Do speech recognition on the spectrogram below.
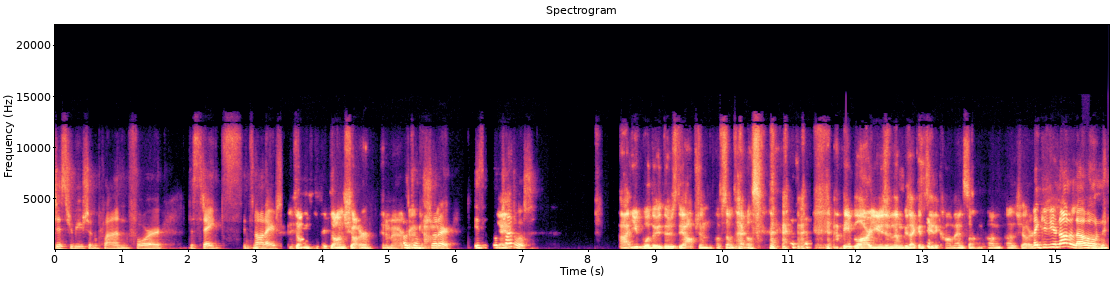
distribution plan for the states. It's not out. It's on. It's on Shudder in America. Oh, it's on Shudder Is it subtitled? Yeah. Uh, you, well, there, there's the option of subtitles. People are using them because I can see the comments on on, on Shudder. Like you're not alone.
